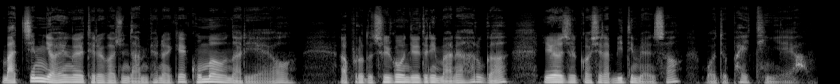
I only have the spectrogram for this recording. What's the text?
맛집 여행을 데려가준 남편에게 고마운 날이에요. 앞으로도 즐거운 일들이 많은 하루가 이어질 것이라 믿으면서 모두 파이팅이에요.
